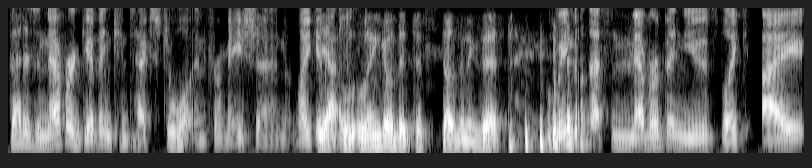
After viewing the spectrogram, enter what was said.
that is never given contextual mm-hmm. information. Like it's yeah, just lingo that just doesn't exist. lingo that's never been used like i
